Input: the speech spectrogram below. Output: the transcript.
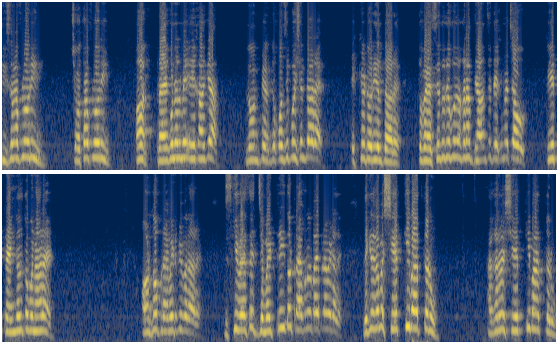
तीसरा फ्लोरीन, चौथा फ्लोरीन और ट्रायगोनल में एक आ गया लोन पे जो कौन सी पोजीशन पे आ रहा है? इक्वेटोरियल पे आ रहा है। तो वैसे तो देखो, अगर आप ध्यान से देखना चाहो तो ये ट्रायंगल तो बना रहा है और दो पिरामिड भी बना रहा है, जिसकी वजह से ज्योमेट्री तो ट्रायगोनल बाय पिरामिडल है। लेकिन अगर मैं शेप की बात करूँ, अगर मैं शेप की बात करूँ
